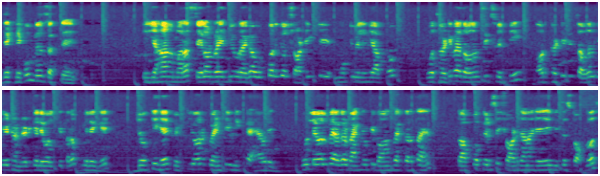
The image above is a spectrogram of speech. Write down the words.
देखने को मिल सकते हैं। तो यहाँ हमारा सेल ऑन राइज व्यू रहेगा। ऊपर जो शॉर्टिंग के मौके मिलेंगे आपको वो 35,650 और 36,800 के लेवल की तरफ़ मिलेंगे जो कि है 50 और 20 वीक का एवरेज उन लेवल पे अगर बैंक निफ्टी बाउंस बैक करता है तो आपको फिर से शॉर्ट जाना चाहिए विद स्टॉप लॉस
